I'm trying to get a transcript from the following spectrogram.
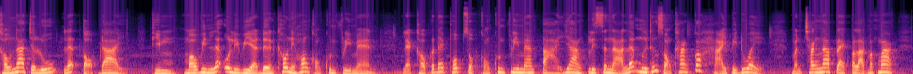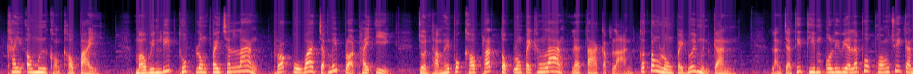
เขาน่าจะรู้และตอบได้ ทิม มาวินและโอลิเวียเดินเข้าในห้องของคุณฟรีแมนและเขาก็ได้พบศพของคุณฟรีแมนตายอย่างปริศนาและมือทั้งสองข้างก็หายไปด้วย มันช่างน่าแปลกประหลาดมากๆ ใครเอามือของเขาไป มาวินรีบทุบลงไปชั้นล่าง เพราะกลัวว่าจะไม่ปลอดภัยอีก จนทำให้พวกเขาพลัดตกลงไปข้างล่าง และตากับหลานก็ต้องลงไปด้วยเหมือนกัน หลังจากที่ทีมโอลิเวียและพวกพ้องช่วยกัน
